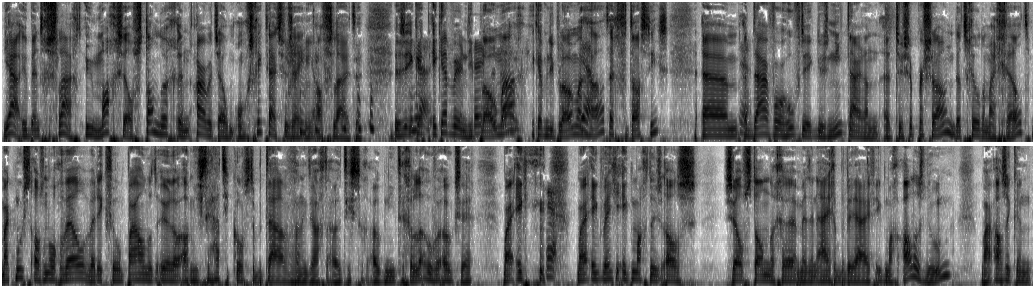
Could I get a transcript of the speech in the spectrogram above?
Ja, u bent geslaagd. U mag zelfstandig een arbeidsongeschiktheidsverzekering afsluiten. Dus ik, Ja, heb, ik heb weer een diploma. Ik heb een diploma Ja. gehaald. Echt fantastisch. Ehm, Ja. Daarvoor hoefde ik dus niet naar een eh, tussenpersoon. Dat scheelde mij geld. Maar ik moest alsnog wel, weet ik veel, een paar honderd euro administratiekosten betalen. Waarvan ik dacht: Oh, het is toch ook niet te geloven, ook zeg. Maar ik, maar ik weet je, ik mag dus als zelfstandige met een eigen bedrijf, ik mag alles doen. Maar als ik een,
